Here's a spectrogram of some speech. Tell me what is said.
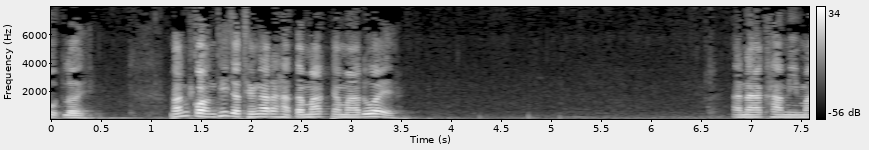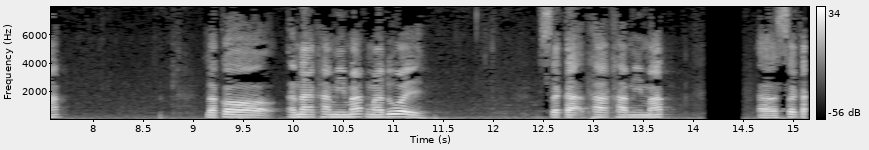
สุดเลยพันก่อนที่จะถึงอรหัตตมรักจะมาด้วย อนาคามีมรักแล้วก็อนาคามีมรักมาด้วย สกทาคามีมรักสก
